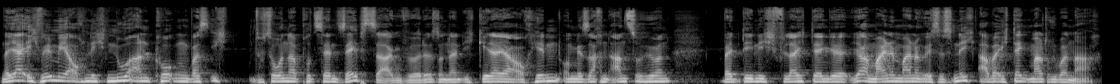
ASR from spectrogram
naja, ich will mir auch nicht nur angucken, was ich zu 100% selbst sagen würde, sondern ich gehe da ja auch hin, um mir Sachen anzuhören, bei denen ich vielleicht denke, ja, meine Meinung ist es nicht, aber ich denke mal drüber nach.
